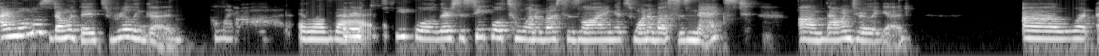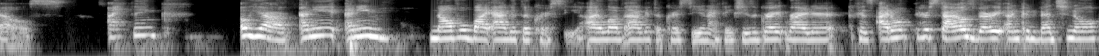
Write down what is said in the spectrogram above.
I'm almost done with it. It's really good. Oh my god, I love that. There's a sequel. There's a sequel to One of Us is Lying. It's One of Us is Next. Um, that one's really good. Uh, what else? I think. Oh yeah, any any novel by Agatha Christie. I love Agatha Christie and I think she's a great writer because I don't her style is very unconventional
